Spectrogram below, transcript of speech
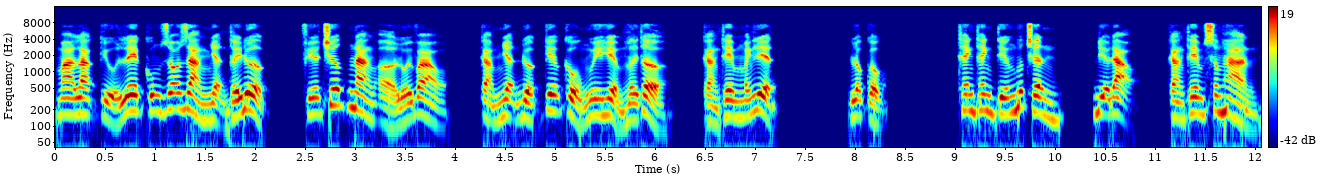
Mà lạc cửu lê cũng rõ ràng nhận thấy được, phía trước nàng ở lối vào, cảm nhận được kia cổ nguy hiểm hơi thở, càng thêm mãnh liệt. Lộc cục, thanh thanh tiếng bước chân, địa đạo, càng thêm xâm hàn.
